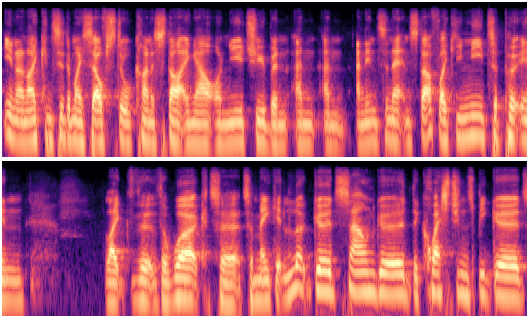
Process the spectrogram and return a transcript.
you know, and I consider myself still kind of starting out on YouTube and, and, and, and internet and stuff. Like you need to put in like the, the work to, to make it look good, sound good, the questions be good,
